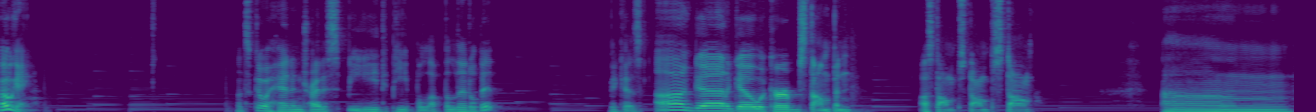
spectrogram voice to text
Okay. Let's go ahead and try to speed people up a little bit. Because I'm gonna go a curb stomping. A stomp, stomp, stomp. Um...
